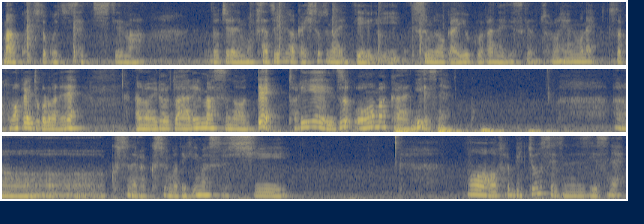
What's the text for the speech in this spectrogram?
まあこっちとこっち設置してまあどちらでも2ついるのか1つなりで済むのかよくわかんないですけどその辺もねちょっと細かいところまでねあのいろいろとありますのでとりあえず大まかにですね。あのー、靴なら靴もできますしもうそれ微調整ですね。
